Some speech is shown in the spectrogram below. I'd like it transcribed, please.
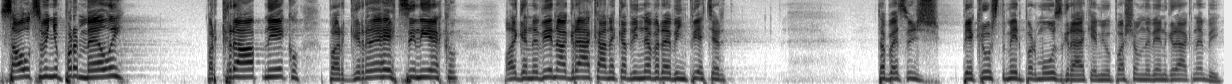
Sauc viņu par meli, par krāpnieku, par grēcinieku, lai gan nevienā grēkā nekad viņi nevarēja viņu pieķert. Tāpēc viņš Pie krusta ir par mūsu grēkiem, jo pašam neviena grēka nebija.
